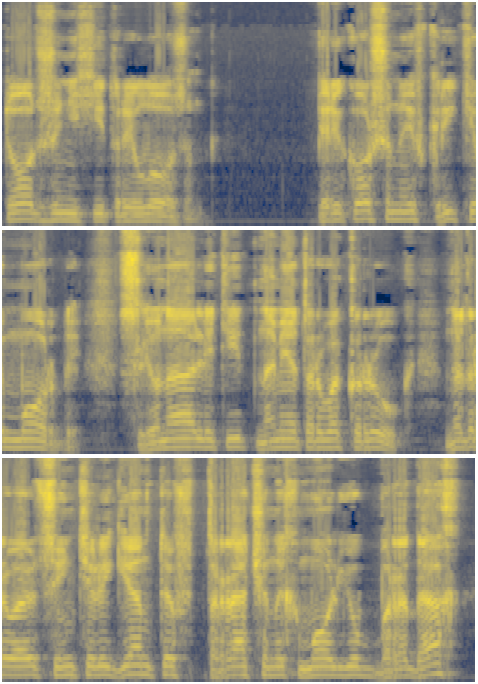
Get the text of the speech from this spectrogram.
тот же нехитрый лозунг. Перекошенные в крике морды, слюна летит на метр вокруг, надрываются интеллигенты в траченных молью бородах —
